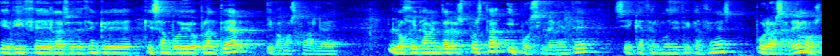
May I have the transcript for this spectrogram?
que dice la asociación que, se han podido plantear y vamos a darle lógicamente respuesta y posiblemente si hay que hacer modificaciones pues las haremos.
